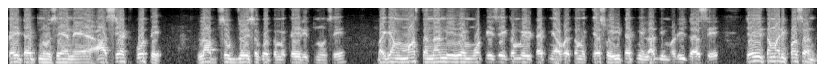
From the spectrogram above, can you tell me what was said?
કઈ ટાઈપનું છે અને આ સેટ પોતે લાભ શુભ જોઈ શકો તમે કઈ રીતનું છે. બાકી આમ મસ્ત નાની છે મોટી છે, ગમે એવી ટાઈપની આપણે તમે કહેશો એ ટાઈપની લાદી મળી જશે. જેવી તમારી પસંદ.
